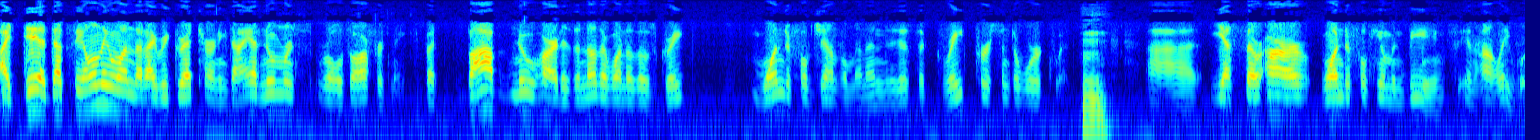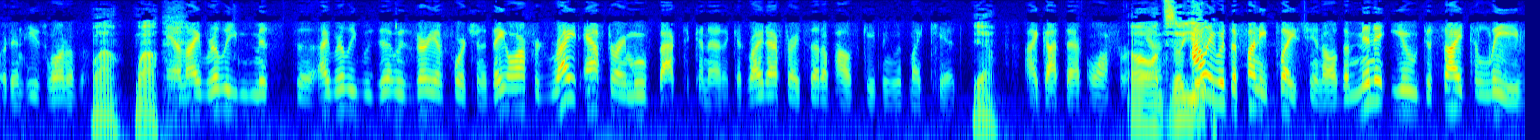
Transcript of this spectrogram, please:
I did. That's the only one that I regret turning down. I had numerous roles offered me, but Bob Newhart is another one of those great, wonderful gentlemen, and just a great person to work with. Hmm. Uh, yes, there are wonderful human beings in Hollywood, and he's one of them. Wow, wow. and I really missed. Uh, I really was. It was very unfortunate. They offered right after I moved back to Connecticut, right after I set up housekeeping with my kid. Yeah. I got that offer. Oh, And so you- Hollywood's a funny place, you know. The minute you decide to leave,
